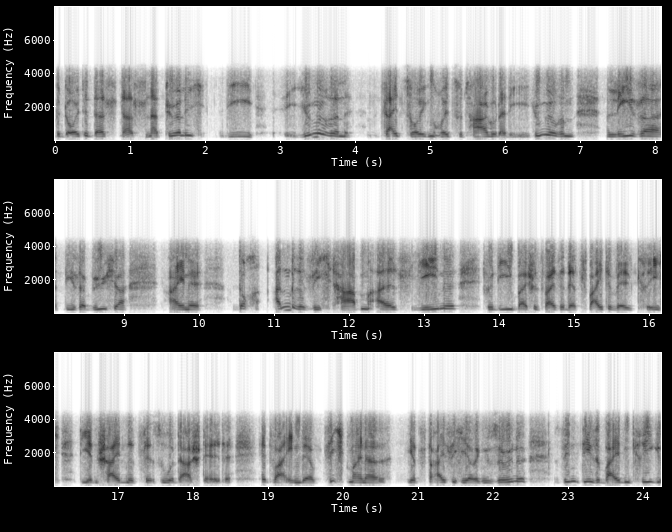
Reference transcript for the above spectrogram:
bedeutet das, dass natürlich die jüngeren Zeitzeugen heutzutage oder die jüngeren Leser dieser Bücher eine doch andere Sicht haben als jene, für die beispielsweise der Zweite Weltkrieg die entscheidende Zäsur darstellte. Etwa in der Sicht meiner jetzt 30-jährigen Söhne sind diese beiden Kriege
